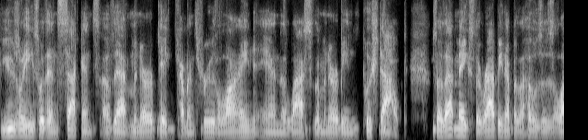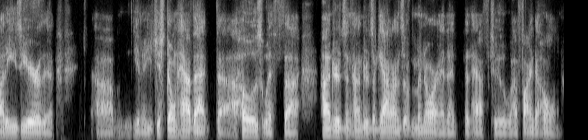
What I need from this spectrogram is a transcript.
usually he's within seconds of that manure pig coming through the line and the last of the manure being pushed out. So that makes the wrapping up of the hoses a lot easier. The um, you know, you just don't have that uh, hose with uh, hundreds and hundreds of gallons of manure in it that have to uh, find a home.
